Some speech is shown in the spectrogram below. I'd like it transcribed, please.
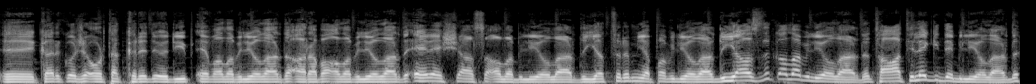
e, karı koca ortak kredi ödeyip ev alabiliyorlardı, araba alabiliyorlardı, ev eşyası alabiliyorlardı, yatırım yapabiliyorlardı, yazlık alabiliyorlardı, tatile gidebiliyorlardı.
